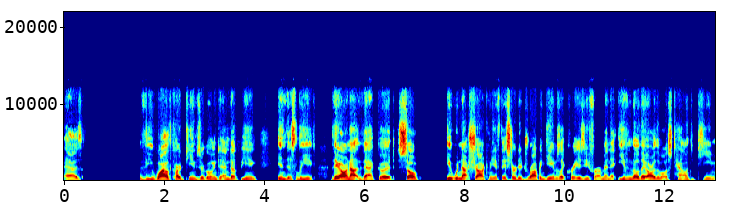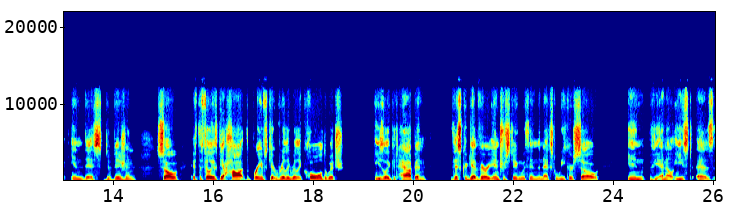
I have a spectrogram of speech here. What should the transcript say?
as the wild card teams are going to end up being in this league. They are not that good. So it would not shock me if they started dropping games like crazy for a minute, even though they are the most talented team in this division. So if the Phillies get hot, the Braves get really, really cold, which easily could happen. This could get very interesting within the next week or so in the NL East as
